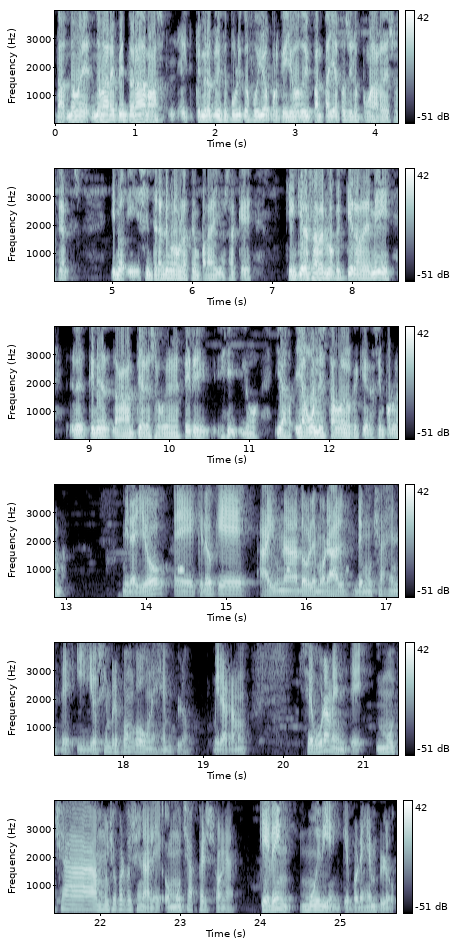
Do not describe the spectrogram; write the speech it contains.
no me, no me arrepiento nada más. El primero que lo hizo público fui yo porque yo doy pantallazos y lo pongo en las redes sociales. Y, no, y sin tener ninguna obligación para ello. O sea que quien quiera saber lo que quiera de mí, eh, tiene la garantía que se lo voy a decir y, lo, y hago un listado de lo que quiera, sin problema. Mira, yo eh, creo que hay una doble moral de mucha gente y yo siempre pongo un ejemplo. Mira, Ramón, seguramente muchas, muchos profesionales o muchas personas que ven muy bien que, por ejemplo,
